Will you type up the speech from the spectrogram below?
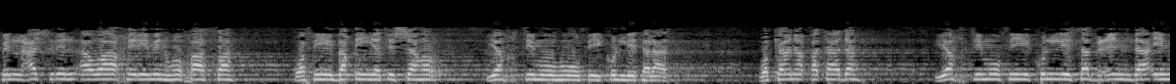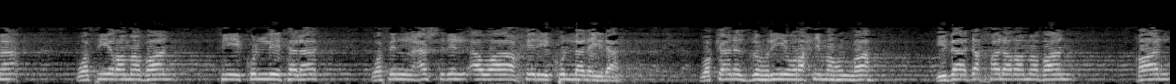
في العشر الأواخر منه خاصة وفي بقية الشهر يختمه في كل ثلاث. وكان قتادة يختم في كل سبع دائما وفي رمضان في كل ثلاث وفي العشر الأواخر كل ليلة. وكان الزهري رحمه الله إذا دخل رمضان قال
